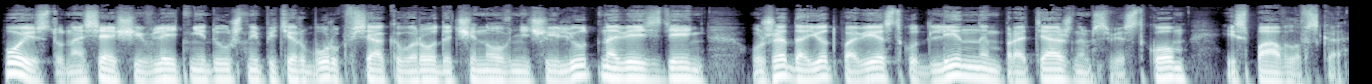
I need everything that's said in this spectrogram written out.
Поезд, уносящий в летний душный Петербург всякого рода чиновничий люд на весь день, уже дает повестку длинным протяжным свистком из Павловска.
